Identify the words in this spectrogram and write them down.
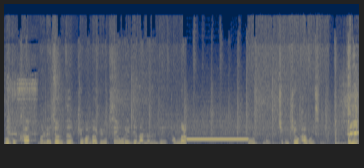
로보캅, 뭐 레전드, 교관과 교육생으로 이제 만났는데 정말 뭐 지금 기억하고 있습니다. 필승!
